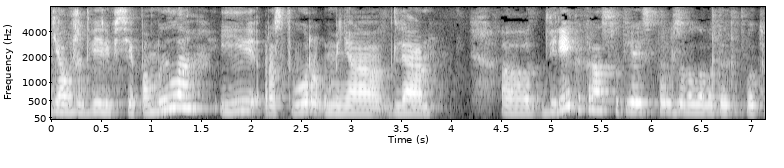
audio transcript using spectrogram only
Я уже двери все помыла, и раствор у меня для э, дверей как раз вот я использовала вот этот вот,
